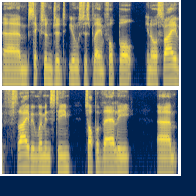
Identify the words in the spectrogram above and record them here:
um, six hundred youngsters playing football, you know, thrive thriving women's team, top of their league. Um,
